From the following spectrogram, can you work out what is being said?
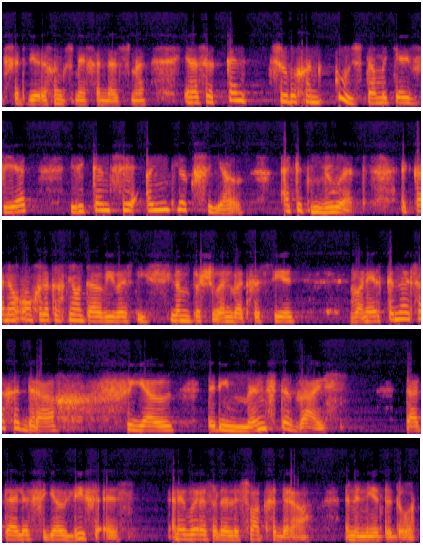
verdedigingsmeganisme. En as 'n kind so begin koes, dan moet jy weet hierdie kind sê eintlik vir jou, ek het nood. Ek kan nou ongelukkig nie onthou wie was die slim persoon wat gesê het wanneer kinders se gedrag vir jou dit die minste wys dat hulle vir jou lief is. En hy word as hulle hulle swak gedra in 'n neutedorp.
